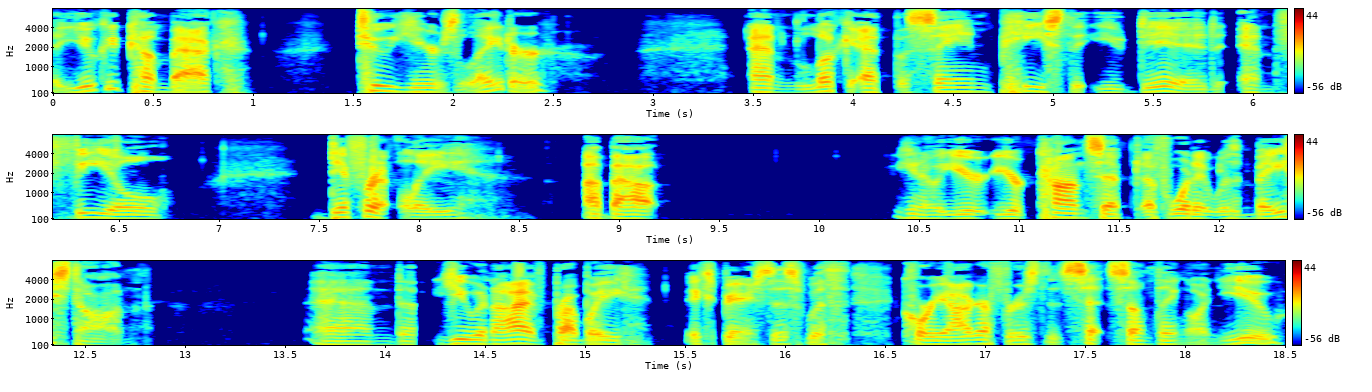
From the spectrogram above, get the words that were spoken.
You could come back two years later and look at the same piece that you did and feel differently about you know your your concept of what it was based on and uh, you and I have probably experienced this with choreographers that set something on you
